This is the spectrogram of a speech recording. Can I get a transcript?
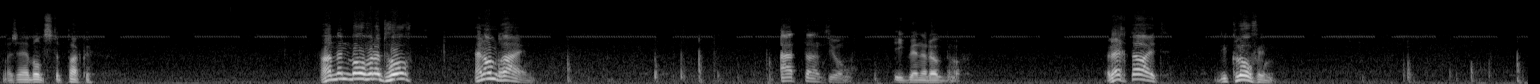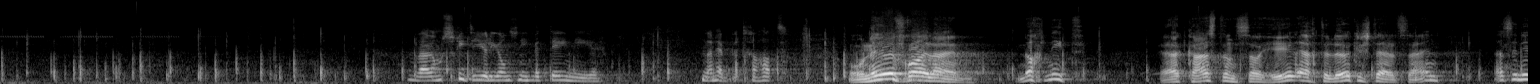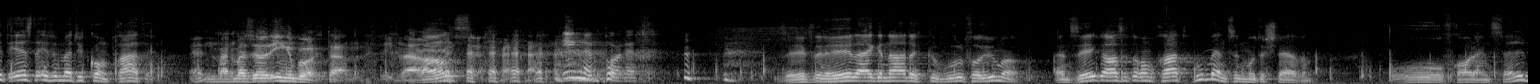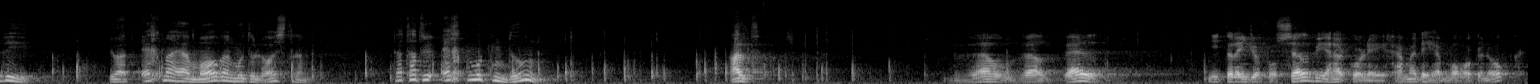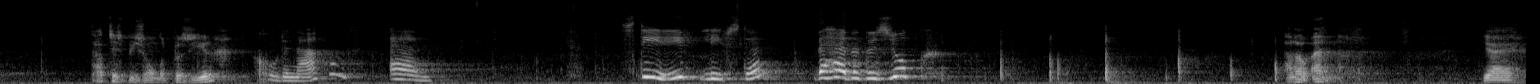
Maar ze hebben ons te pakken. Handen boven het hoofd en omdraaien. Attention, ik ben er ook nog. Rechtuit, die kloof in. Waarom schieten jullie ons niet meteen neer? Dan hebben we het gehad. Oh nee, Fräulein. Nog niet. Herr Carstens zou heel erg teleurgesteld zijn... als hij niet eerst even met u kon praten. En mademoiselle Ingeborg dan? Niet waar, Hans? Ingeborg. Ze heeft een heel eigenaardig gevoel voor humor. En zeker als het erom gaat hoe mensen moeten sterven. Oh, Fräulein Selby. U had echt naar Herr Morgan moeten luisteren. Dat had u echt moeten doen. Halt. Wel, wel, wel. Niet alleen juffrouw Selby en haar collega, maar de heer Morgan ook. Dat is bijzonder plezierig. Goedenavond. En... Steve, liefste, we hebben bezoek. Hallo, Anne. Jij...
